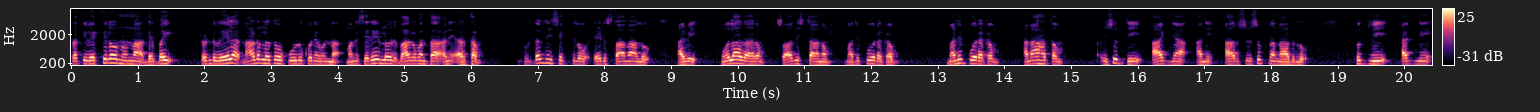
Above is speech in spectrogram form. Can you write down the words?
ప్రతి వ్యక్తిలోనున్న డెబ్బై రెండు వేల నాడులతో కూడుకొని ఉన్న మన శరీరంలోని భాగమంతా అని అర్థం. ఈ కుండలిని శక్తిలో ఏడు స్థానాలు. అవి మూలాధారం స్వాధిష్టానం మణిపూరకం మణిపూరకం అనాహతం విశుద్ధి ఆజ్ఞ అని ఆరు సుషుప్న నాడులు. పృథ్వీ అగ్ని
